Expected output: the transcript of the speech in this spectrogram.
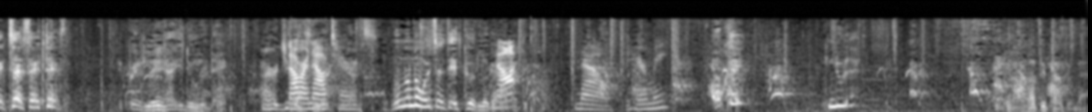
Hey, Tex, hey, Tex. Hey, pretty lady, how you doing today? I heard you Not got right now, work. Terrence. No, no, no, it's, it's good. Look, I- Not now. You hear me? Okay. You can do that. Get all up your puppy back.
